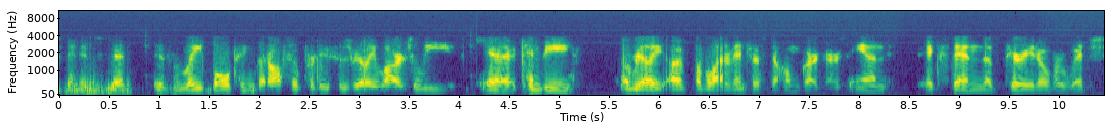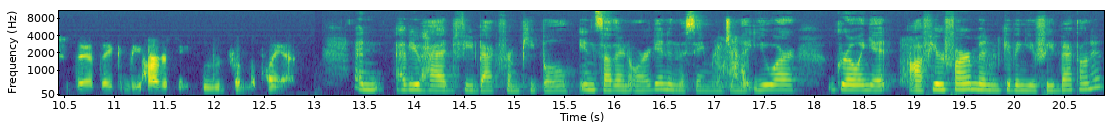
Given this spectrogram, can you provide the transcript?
spinach that is late bolting but also produces really large leaves uh, can be a really of, of a lot of interest to home gardeners and extend the period over which that they can be harvesting food from the plant. And have you had feedback from people in Southern Oregon in the same region that you are growing it off your farm and giving you feedback on it?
